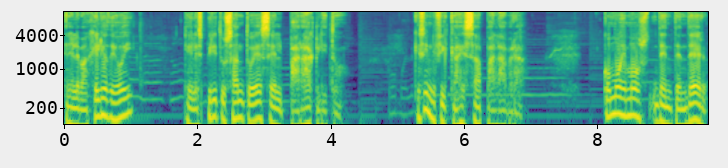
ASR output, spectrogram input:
en el Evangelio de hoy que el Espíritu Santo es el Paráclito. ¿Qué significa esa palabra? ¿Cómo hemos de entender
